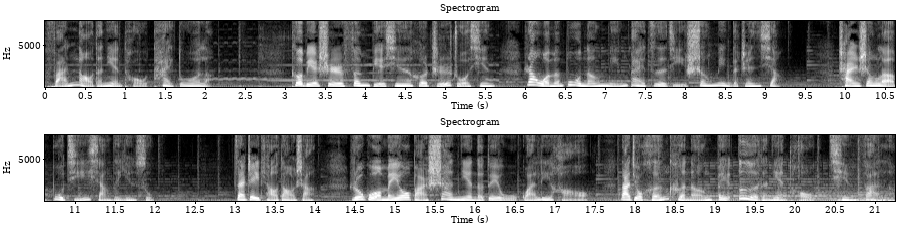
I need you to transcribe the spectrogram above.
烦恼的念头太多了。特别是分别心和执着心，让我们不能明白自己生命的真相，产生了不吉祥的因素。在这条道上，如果没有把善念的队伍管理好，那就很可能被恶的念头侵犯了。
